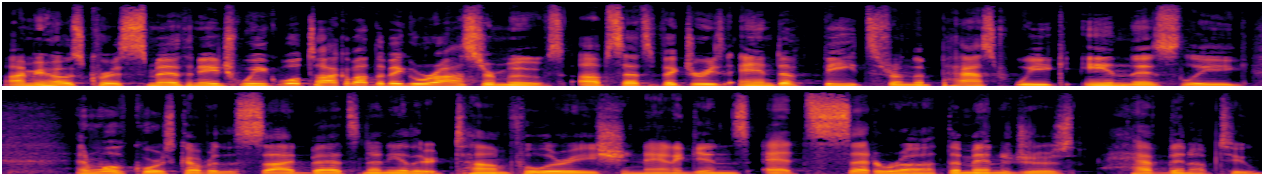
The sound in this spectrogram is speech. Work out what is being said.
I'm your host, Chris Smith, and each week we'll talk about the big roster moves, upsets, victories, and defeats from the past week in this league. And we'll, of course, cover the side bets and any other tomfoolery, shenanigans, etc. the managers have been up to.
